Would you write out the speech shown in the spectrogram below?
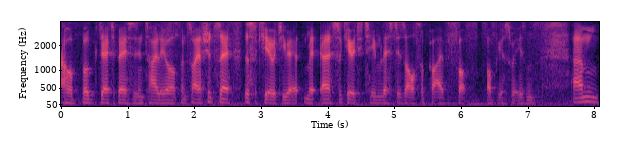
our bug database is entirely open. So I should say the security uh, security team list is also private for obvious reasons. Um,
